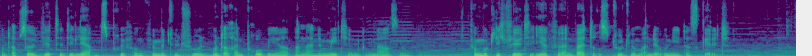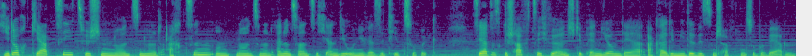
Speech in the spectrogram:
und absolvierte die Lehramtsprüfung für Mittelschulen und auch ein Probejahr an einem Mädchengymnasium. Vermutlich fehlte ihr für ein weiteres Studium an der Uni das Geld. Jedoch kehrt sie zwischen 1918 und 1921 an die Universität zurück. Sie hat es geschafft, sich für ein Stipendium der Akademie der Wissenschaften zu bewerben.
